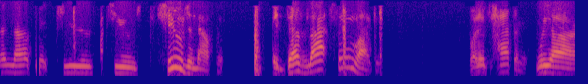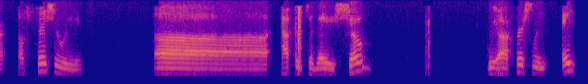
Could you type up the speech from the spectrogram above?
announcement! Huge, huge, huge announcement! It does not seem like it, but it's happening. We are officially, uh, after today's show, we are officially eight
